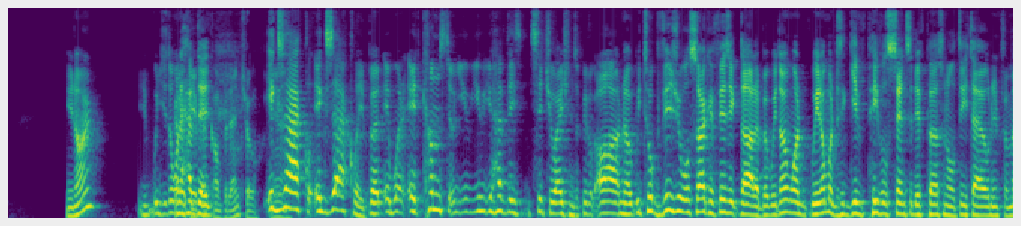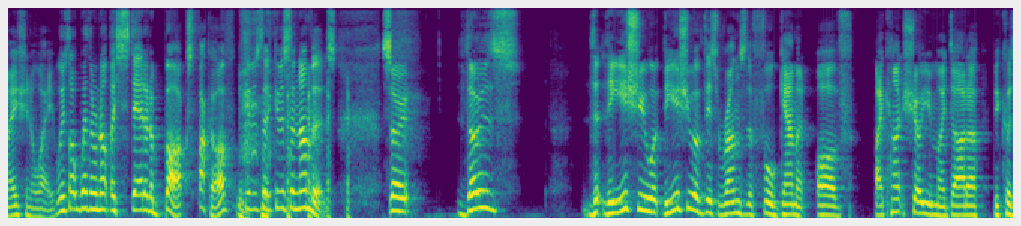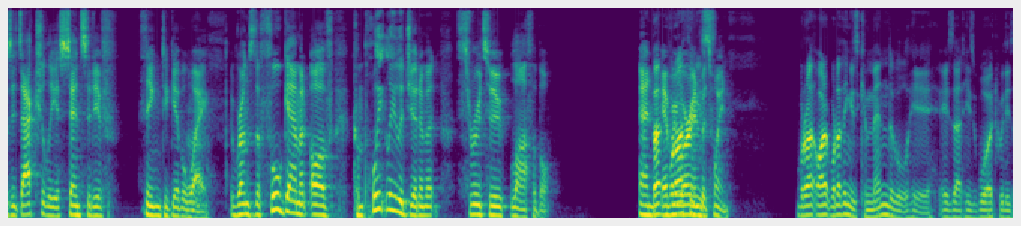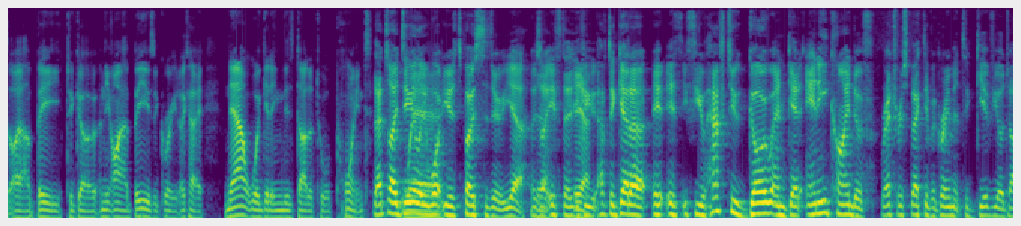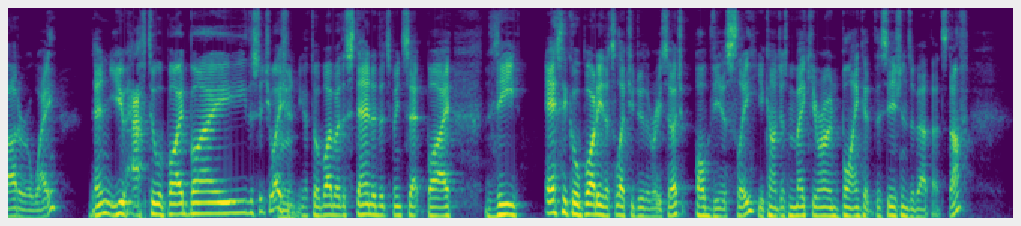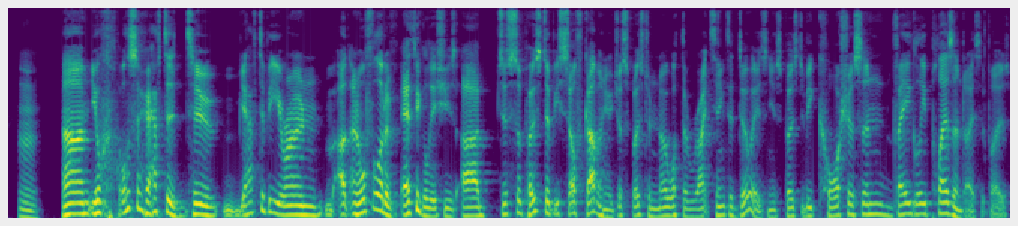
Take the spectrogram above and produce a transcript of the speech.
you know, you, you don't want to have that confidential. Exactly, yeah. exactly. But it, when it comes to you, you, you have these situations of people. Oh no, we took visual psychophysic data, but we don't want we don't want to give people sensitive, personal, detailed information away. It's like whether or not they stared at a box. Fuck off. Give us the, give us the numbers. So those the the issue the issue of this runs the full gamut of I can't show you my data because it's actually a sensitive thing to give away. Mm. It runs the full gamut of completely legitimate through to laughable, and but everywhere in is, between what I, what I think is commendable here is that he's worked with his IRB to go, and the IRB has agreed. Okay, now we're getting this data to a point. That's ideally where... what you're supposed to do. Yeah, it's yeah. like if the, if yeah. you have to get a if if you have to go and get any kind of retrospective agreement to give your data away, then you have to abide by the situation. Mm. You have to abide by the standard that's been set by the ethical body that's let you do the research. Obviously, you can't just make your own blanket decisions about that stuff. Mm. Um, you also have to to you have to be your own. An awful lot of ethical issues are just supposed to be self governed. You're just supposed to know what the right thing to do is, and you're supposed to be cautious and vaguely pleasant, I suppose.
